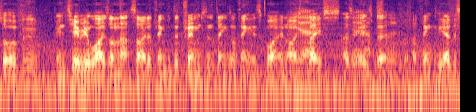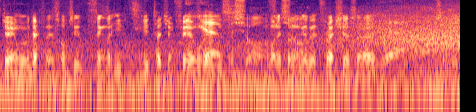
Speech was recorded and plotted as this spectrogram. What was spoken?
sort of Mm. interior wise, on that side of things with the trims and things. I think it's quite a nice Yeah. place as it Yeah, is, but absolutely. I think yeah, the steering wheel definitely is obviously the thing that you you touch and feel. Yeah, for sure, I wanted for something sure. a bit fresher, so Yeah, absolutely.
